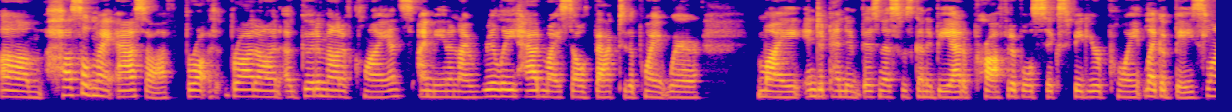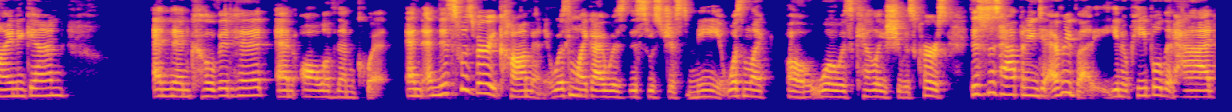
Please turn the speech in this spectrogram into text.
um, hustled my ass off, brought, brought on a good amount of clients. I mean, and I really had myself back to the point where my independent business was going to be at a profitable six figure point, like a baseline again. And then COVID hit and all of them quit and and this was very common. It wasn't like i was this was just me. It wasn't like oh whoa is kelly she was cursed. This was happening to everybody you know people that had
